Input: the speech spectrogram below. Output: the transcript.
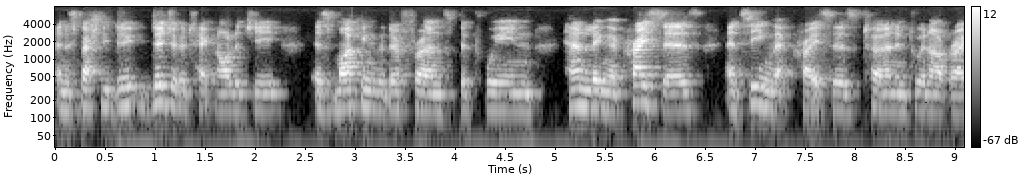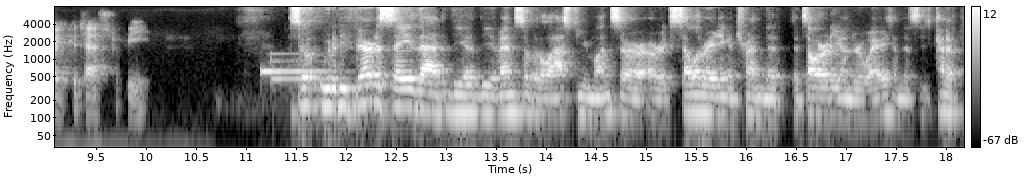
and especially di- digital technology, is marking the difference between handling a crisis and seeing that crisis turn into an outright catastrophe. So would it be fair to say that the, the events over the last few months are, are accelerating a trend that, that's already underway? And this is kind of,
